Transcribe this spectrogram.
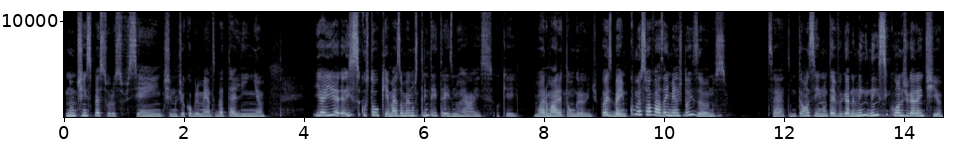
não tinha espessura suficiente, não tinha cobrimento da telinha. E aí, isso custou o quê? Mais ou menos 33 mil reais, ok? Não era uma área tão grande. Pois bem, começou a vazar em menos de dois anos, certo? Então, assim, não teve nem, nem cinco anos de garantia.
